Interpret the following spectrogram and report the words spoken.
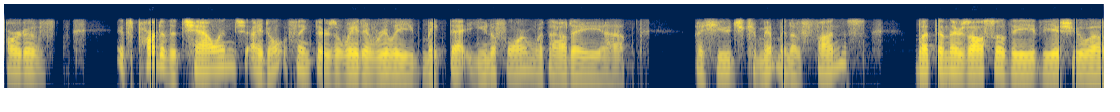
part of it's part of the challenge. I don't think there's a way to really make that uniform without a uh, a huge commitment of funds. But then there's also the the issue of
